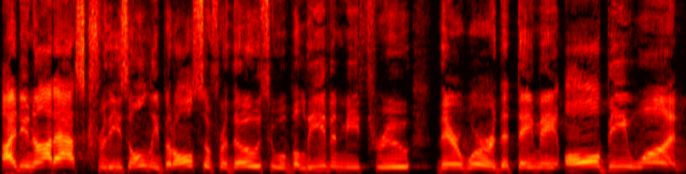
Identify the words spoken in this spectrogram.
I do not ask for these only, but also for those who will believe in me through their word, that they may all be one.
